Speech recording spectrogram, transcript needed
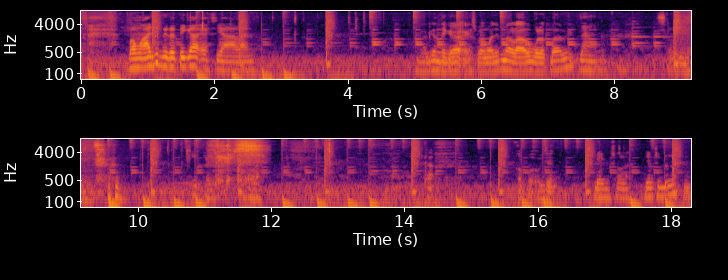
Bang Majid udah 3S jalan kan 3 S Bang Majid mah lau bolak-balik Nah. Kak apa hujan? Belum sholat jam 11 nih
